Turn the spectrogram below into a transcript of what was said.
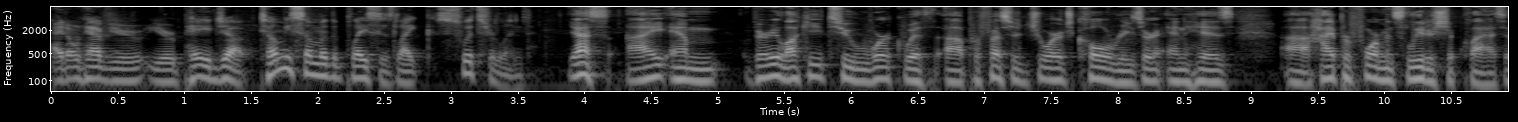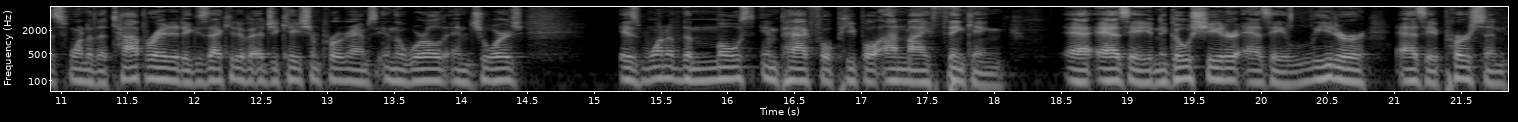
I don't have your your page up. Tell me some of the places like Switzerland. Yes, I am very lucky to work with uh, Professor George Kohlreiser and his uh, high performance leadership class. It's one of the top rated executive education programs in the world, and George is one of the most impactful people on my thinking as a negotiator, as a leader, as a person.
